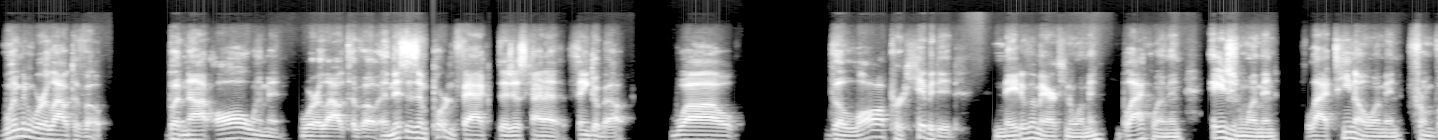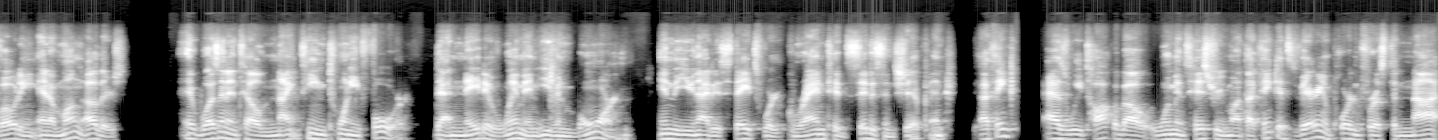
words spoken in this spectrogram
women were allowed to vote, but not all women were allowed to vote. And this is an important fact to just kind of think about. While the law prohibited Native American women, Black women, Asian women, Latino women from voting, and among others. It wasn't until 1924 that Native women, even born in the United States, were granted citizenship. And I think as we talk about Women's History Month, I think it's very important for us to not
